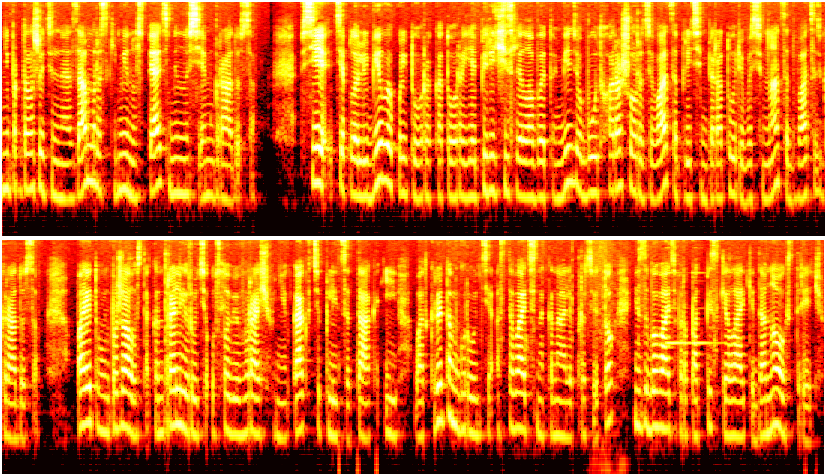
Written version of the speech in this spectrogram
непродолжительные заморозки минус 5-7 градусов. Все теплолюбивые культуры, которые я перечислила в этом видео, будут хорошо развиваться при температуре 18-20 градусов. Поэтому, пожалуйста, контролируйте условия выращивания как в теплице, так и в открытом грунте. Оставайтесь на канале Про Цветок. Не забывайте про подписки и лайки. До новых встреч!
